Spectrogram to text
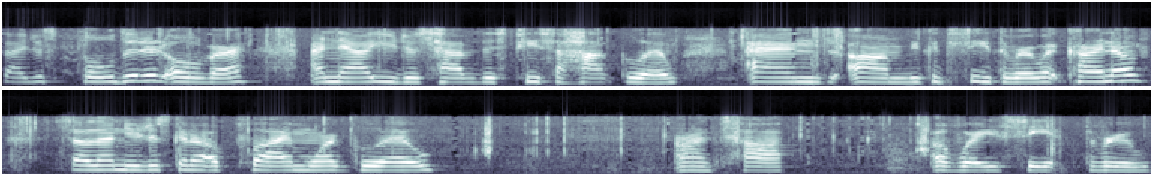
So I just folded it over, and now you just have this piece of hot glue, and um, you could see through it, kind of. So then you're just going to apply more glue on top of where you see it through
